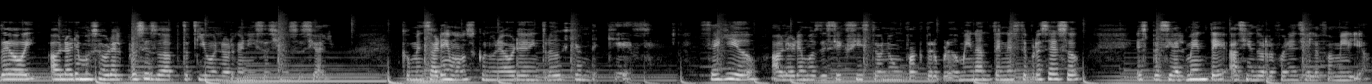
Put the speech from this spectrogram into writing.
de hoy hablaremos sobre el proceso adaptativo en la organización social. Comenzaremos con una breve introducción de qué es. Seguido, hablaremos de si existe o no un factor predominante en este proceso, especialmente haciendo referencia a la familia,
